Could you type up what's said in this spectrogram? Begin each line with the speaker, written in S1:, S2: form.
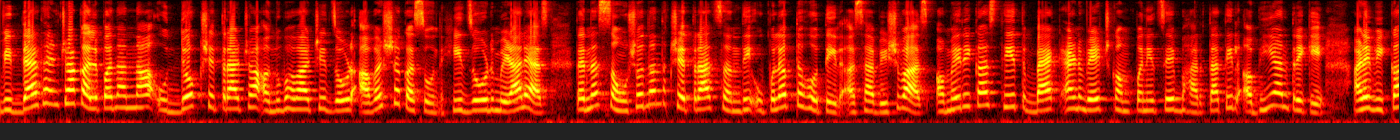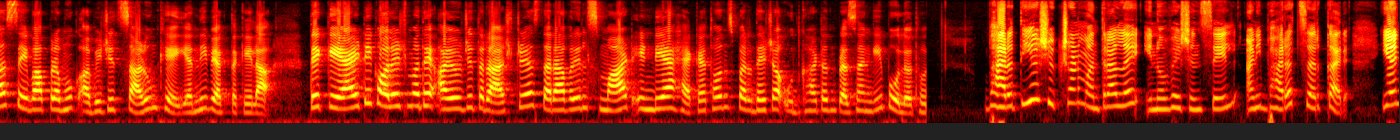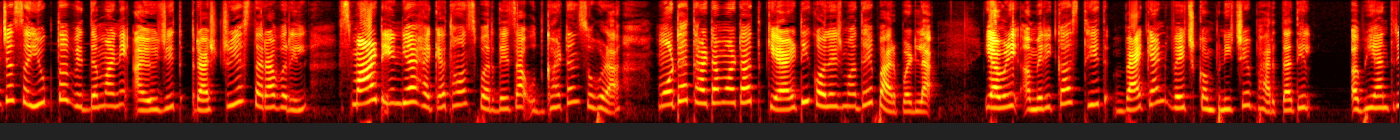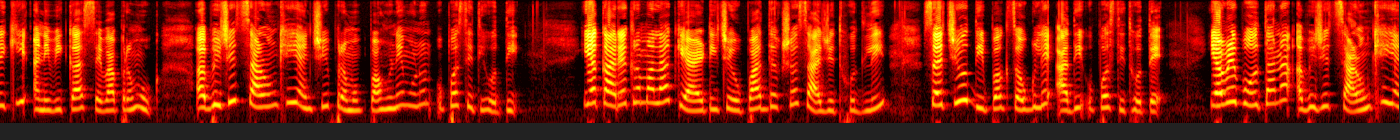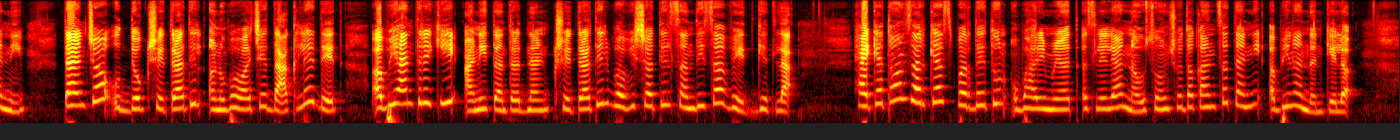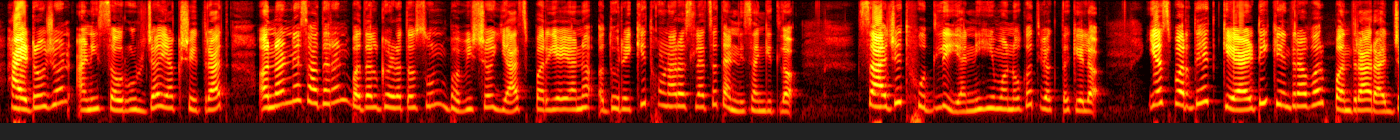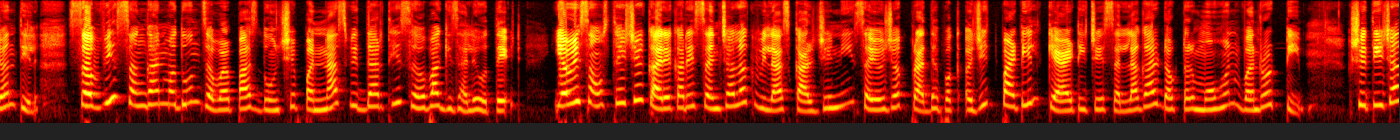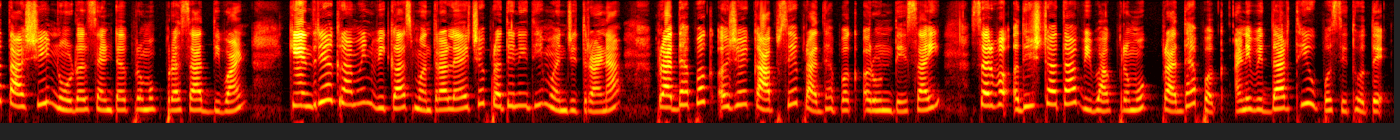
S1: विद्यार्थ्यांच्या कल्पनांना उद्योग क्षेत्राच्या अनुभवाची जोड आवश्यक असून ही जोड मिळाल्यास त्यांना संशोधन क्षेत्रात संधी उपलब्ध होतील असा विश्वास अमेरिका स्थित बॅक अँड वेज कंपनीचे भारतातील अभियांत्रिकी आणि विकास सेवा प्रमुख अभिजित साळुंखे यांनी व्यक्त केला. ते के आय टी कॉलेजमध्ये आयोजित राष्ट्रीय स्तरावरील स्मार्ट इंडिया हॅकॅथॉन स्पर्धेच्या उद्घाटन प्रसंगी बोलत होते.
S2: भारतीय शिक्षण मंत्रालय इनोव्हेशन सेल आणि भारत सरकार यांच्या संयुक्त विद्यमाने आयोजित राष्ट्रीय स्तरावरील स्मार्ट इंडिया हॅकॅथॉन स्पर्धेचा उद्घाटन सोहळा मोठ्या थाटामाटात के आय टी कॉलेजमध्ये पार पडला. यावेळी अमेरिका स्थित बॅक अँड वेज कंपनीचे भारतातील अभियांत्रिकी आणि विकास सेवा प्रमुख अभिजित साळुंखे यांची प्रमुख पाहुणे म्हणून उपस्थिती होती. या कार्यक्रमाला के आय टीचे उपाध्यक्ष साजिद हुदली सचिव दीपक चौगले आदी उपस्थित होते. यावेळी बोलताना अभिजित साळुंखे यांनी त्यांच्या उद्योग क्षेत्रातील अनुभवाचे दाखले देत अभियांत्रिकी आणि तंत्रज्ञान क्षेत्रातील भविष्यातील संधीचा वेध घेतला. हॅकॅथॉन सारख्या स्पर्धेतून उभारी मिळत असलेल्या नवसंशोधकांचं त्यांनी अभिनंदन केलं. हायड्रोजन आणि सौर ऊर्जा या क्षेत्रात अनन्यसाधारण बदल घडत असून भविष्य याच पर्यायानं अधोरेखित होणार असल्याचं त्यांनी सांगितलं. साजिद हुदली यांनी ही मनोगत व्यक्त केलं. या स्पर्धेत के आय टी केंद्रावर पंधरा राज्यांतील सव्वीस संघांमधून जवळपास दोनशे पन्नास विद्यार्थी सहभागी झाले होते. यावेळी संस्थेचे कार्यकारी संचालक विलास कारजेंनी संयोजक प्राध्यापक अजित पाटील के सल्लागार डॉक्टर मोहन वनरोट्टी क्षितिजा ताशी नोडल सेंटर प्रमुख प्रसाद दिवाण केंद्रीय ग्रामीण विकास मंत्रालयाचे प्रतिनिधी मंजित राणा प्राध्यापक अजय कापसे प्राध्यापक अरुण देसाई सर्व अधिष्ठाता विभाग प्रमुख प्राध्यापक आणि विद्यार्थी उपस्थित होते.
